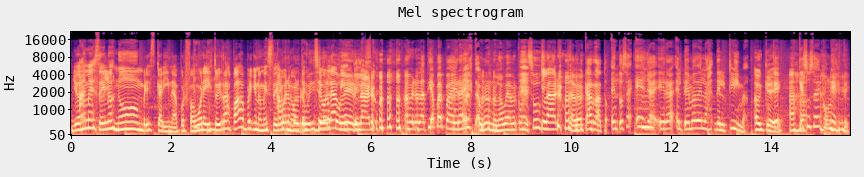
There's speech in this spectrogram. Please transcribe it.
yo no me sé los nombres, Karina. Por favor, ahí estoy raspada porque no me sé ah, los bueno, pero te voy diciendo Yo la vi, claro. A ver, la tía Pepa era esta. Bueno, no la voy a ver con Jesús. Claro. La veo acá rato. Entonces, ella era el tema de la, del clima. Ok. ¿okay? ¿Qué sucede con este?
